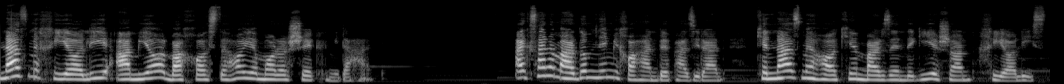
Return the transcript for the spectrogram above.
نظم خیالی امیال و خواسته های ما را شکل می دهد. اکثر مردم نمی‌خواهند بپذیرند که نظم حاکم بر زندگیشان خیالی است.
